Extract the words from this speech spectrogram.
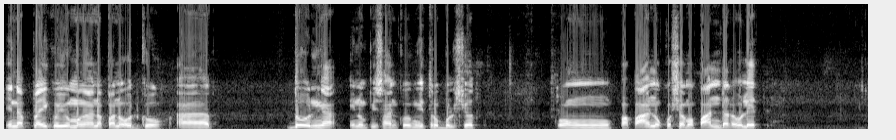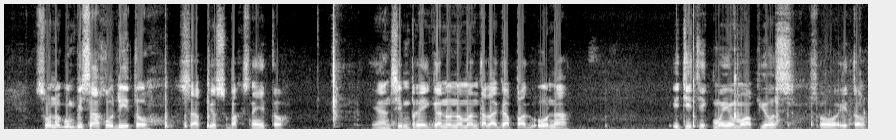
in-apply ko yung mga napanood ko at doon nga, inumpisahan ko yung i-troubleshoot kung papaano ko siya mapaandar ulit. So, nagumpisa ako dito sa fuse box na ito. Yan, siyempre, ganun naman talaga pag una, i-check mo yung mga fuse. So, ito.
